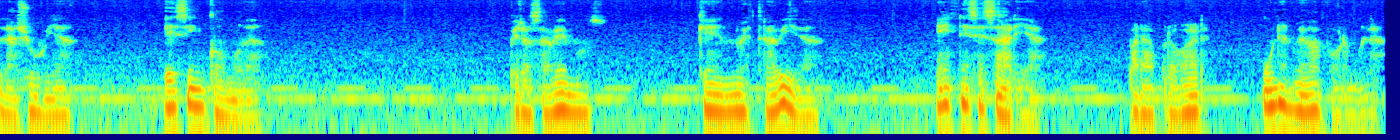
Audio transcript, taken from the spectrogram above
La lluvia es incómoda pero sabemos que en nuestra vida es necesaria para probar una nueva fórmula.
